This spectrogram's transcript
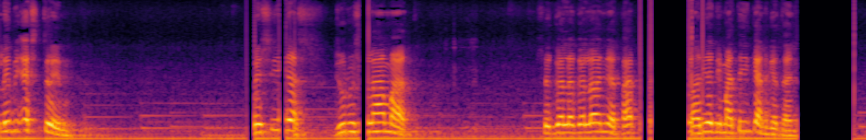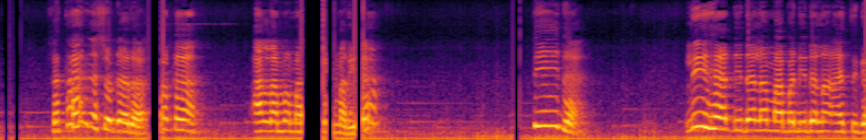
lebih ekstrim. Mesias, juru selamat, segala-galanya, tapi dia dimatikan katanya. Saya tanya saudara, apakah Allah mematikan Maria? Tidak. Lihat di dalam apa di dalam ayat 36.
